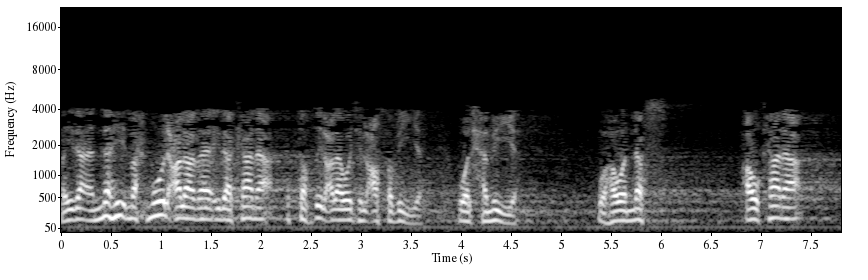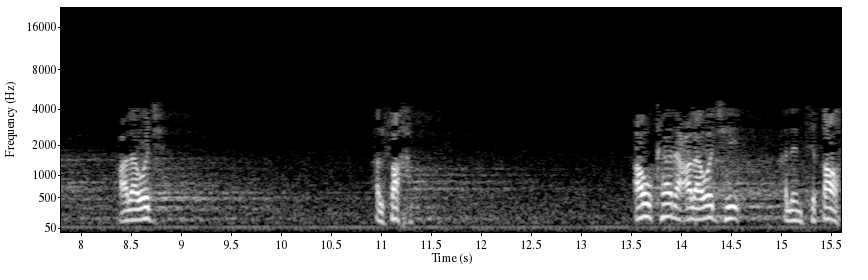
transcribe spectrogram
فإذا النهي محمول على ما إذا كان التفضيل على وجه العصبية والحمية وهوى النفس أو كان على وجه الفخر. أو كان على وجه الانتقاص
